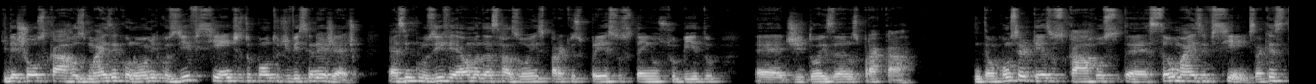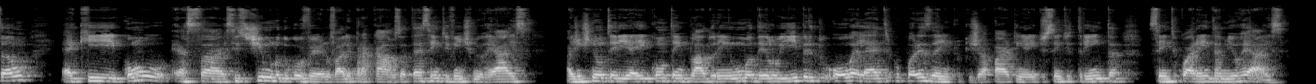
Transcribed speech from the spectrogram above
que deixou os carros mais econômicos e eficientes do ponto de vista energético. Essa, inclusive, é uma das razões para que os preços tenham subido é, de dois anos para cá. Então, com certeza, os carros é, são mais eficientes. A questão é que, como essa, esse estímulo do governo vale para carros até 120 mil reais, a gente não teria aí contemplado nenhum modelo híbrido ou elétrico, por exemplo, que já partem aí de 130, 140 mil reais.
